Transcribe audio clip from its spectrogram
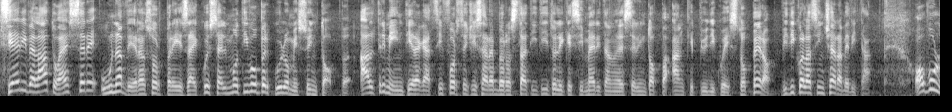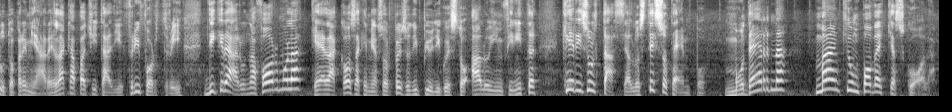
si è rivelato essere una vera sorpresa e questo è il motivo per cui l'ho messo in top. Altrimenti, ragazzi, forse ci sarebbero stati titoli che si meritano di essere in top anche più di questo, però vi dico la sincera verità. Ho voluto premiare la capacità di 343 di creare una formula, che è la cosa che mi ha sorpreso di più di questo Halo Infinite, che risultasse allo stesso tempo moderna, ma anche un po' vecchia scuola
